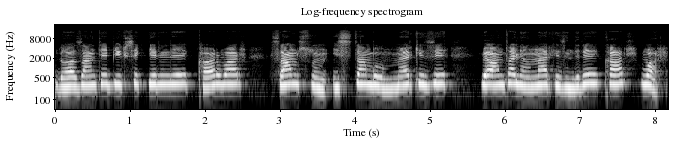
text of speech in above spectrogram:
Gaziantep yükseklerinde kar var. Samsun, İstanbul'un merkezi ve Antalya'nın merkezinde de kar var.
